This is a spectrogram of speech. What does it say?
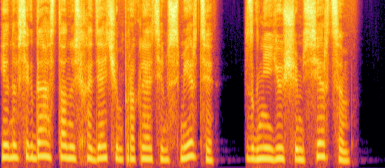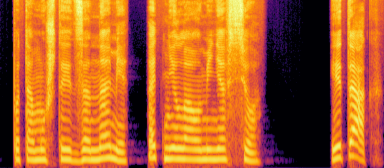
Я навсегда останусь ходячим проклятием смерти с гниющим сердцем потому что Идзанами отняла у меня все. «Итак,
